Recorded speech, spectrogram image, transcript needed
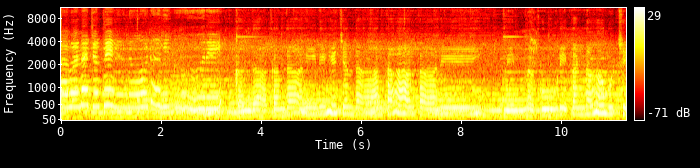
ಅವನ ಜೊತೆ ನೋಡಲಿ ಕೂರೆ ಕಂದ ಕಂದ ನೀನೇ ಚಂದ ಅಂತ ಅಂತಾನೆ ನಿನ್ನ ಕೂಡಿ ಕಣ್ಣ ಮುಚ್ಚಿ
